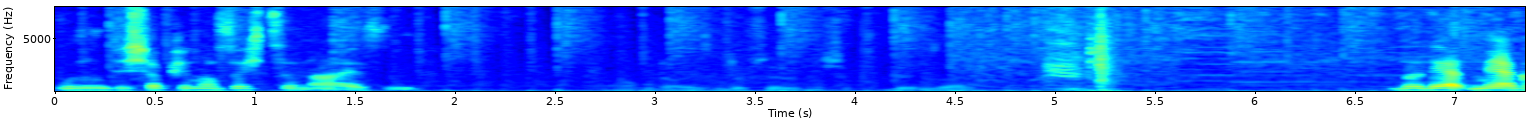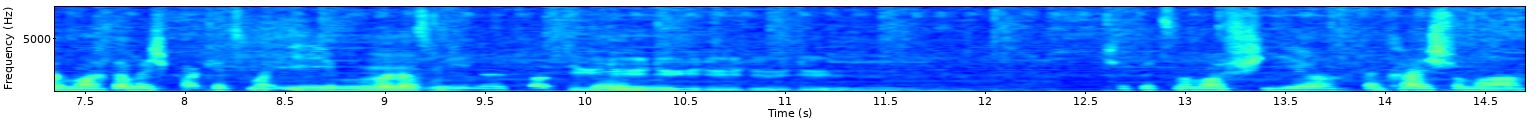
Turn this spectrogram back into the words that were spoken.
Und ich habe hier noch 16 Eisen. Na gut, Eisen dürfte nicht das Problem sein. Oder der hat mehr gemacht, aber ich pack jetzt mal eben, Ja, weil das. Mine trotzdem. Ich habe jetzt nochmal vier. Dann kann ich schon mal.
